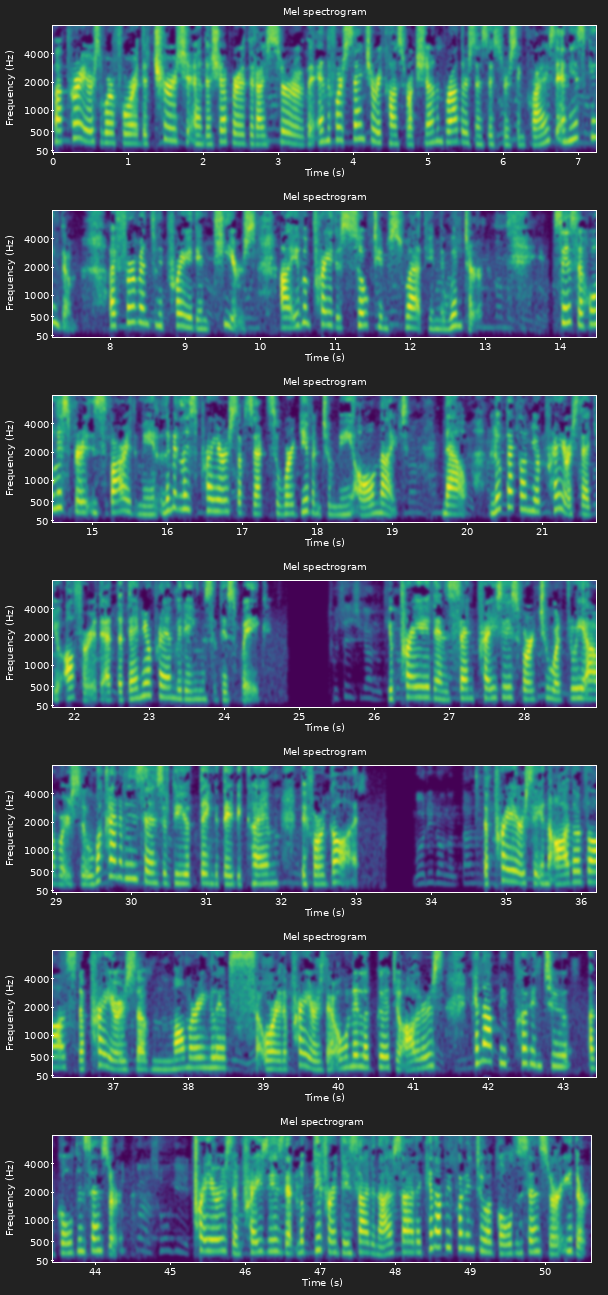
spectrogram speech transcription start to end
My prayers were for the church and the shepherd that I served, and for sanctuary construction, brothers and sisters in Christ, and His kingdom. I fervently prayed in tears. I even prayed soaked in sweat in the winter. Since the Holy Spirit inspired me, limitless prayer subjects were given to me all night. Now, look back on your prayers that you offered at the Daniel prayer meetings this week. You prayed and sang praises for two or three hours. What kind of incense do you think they became before God? The prayers in other thoughts, the prayers of murmuring lips, or the prayers that only look good to others cannot be put into a golden censer. Prayers and praises that look different inside and outside cannot be put into a golden censer either.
